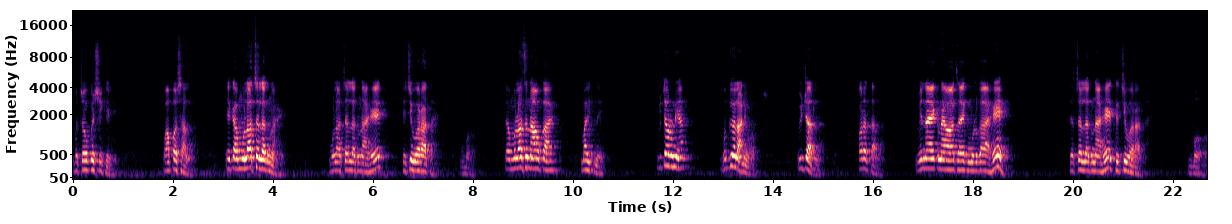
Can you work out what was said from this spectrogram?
मग चौकशी केली. वापस आला. एका मुलाचं लग्न आहे. मुलाचं लग्न आहे तिची वरात आहे. बरं त्या मुलाचं नाव काय? माहीत नाही. विचारून या. मग गेला आणि वापस. विचारलं. परत आला. विनायक नावाचा एक मुलगा आहे. त्याचं लग्न आहे. त्याची वरात आहे. बरं.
